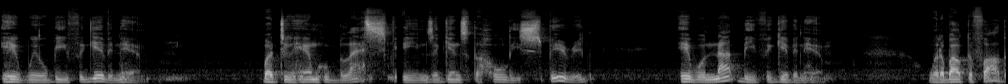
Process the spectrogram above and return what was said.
it will be forgiven him. But to him who blasphemes against the Holy Spirit, it will not be forgiven him. What about the Father?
